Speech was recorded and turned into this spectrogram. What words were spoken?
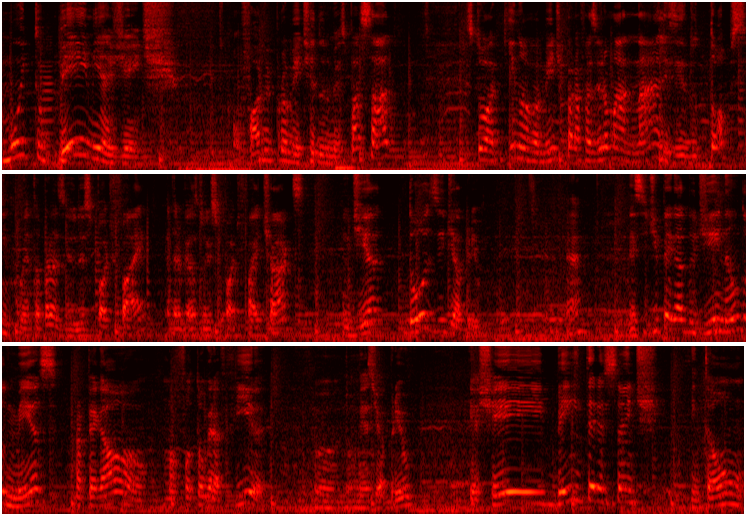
Muito bem, minha gente. Conforme prometido no mês passado, estou aqui novamente para fazer uma análise do Top 50 Brasil do Spotify, através do Spotify Charts, no dia 12 de abril. É? Decidi pegar do dia e não do mês para pegar uma fotografia do, mês de abril e achei bem interessante. Então,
